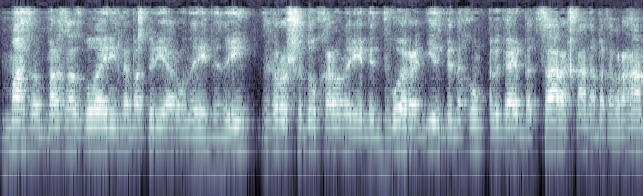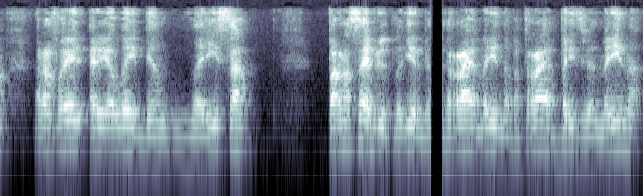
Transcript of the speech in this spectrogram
Мазал, Марсал была Ирина Батури, Арона Ребен Рим, хороший дух Арона Ребен, двое Радис, Бен Ахум, Авигаль Бацара, Хана Бат Авраам, Рафаэль Ариалей Бен Лариса, Парнасай Брют, Владимир Бен Рая, Марина Батрая, Борис Бен Марина,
